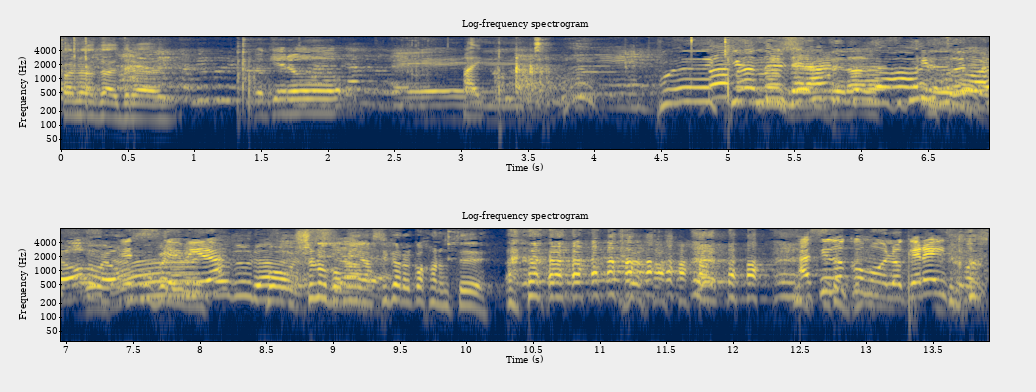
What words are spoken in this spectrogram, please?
Con nosotros. yo quiero... Ay. Es que mira, Oh, yo no comía, así que recojan ustedes. ha sido como lo queréis, pues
